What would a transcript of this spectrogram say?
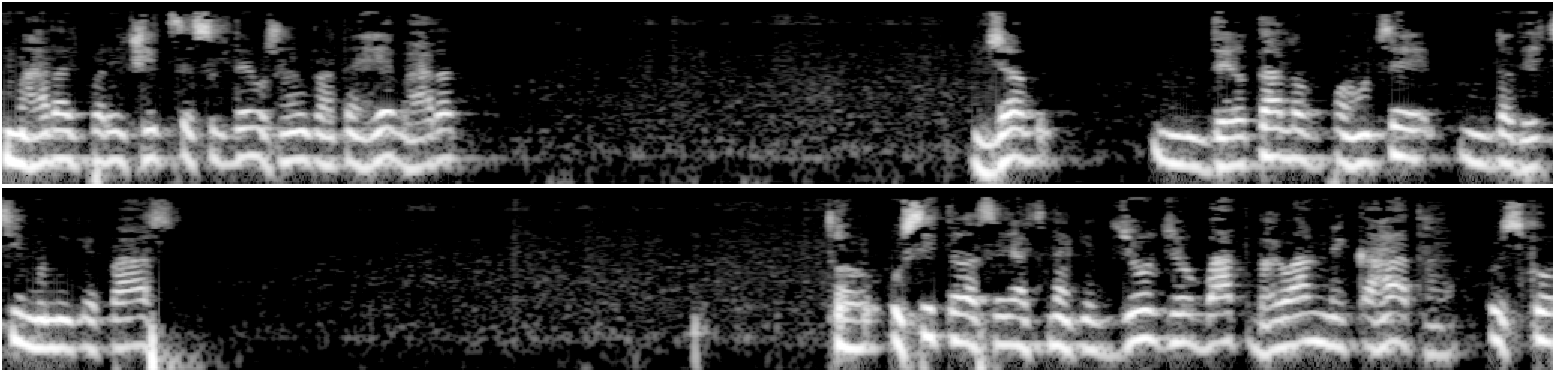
महाराज परीक्षित से सुखदेव स्वामी कहते हैं हे भारत जब देवता लोग पहुँचे दधीची मुनि के पास तो उसी तरह से याचना की जो जो बात भगवान ने कहा था उसको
